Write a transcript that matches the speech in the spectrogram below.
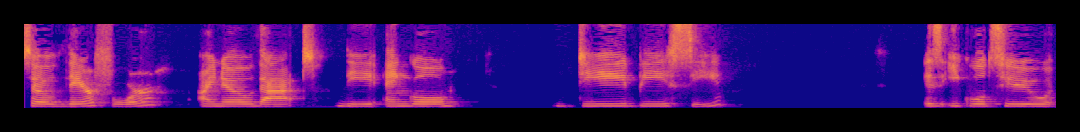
So therefore, I know that the angle DBC is equal to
